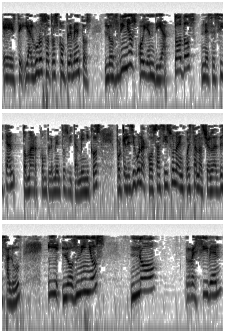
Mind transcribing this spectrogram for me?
este y algunos otros complementos. Los niños hoy en día, todos necesitan tomar complementos vitamínicos, porque les digo una cosa, se hizo una encuesta nacional de salud y los niños no reciben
